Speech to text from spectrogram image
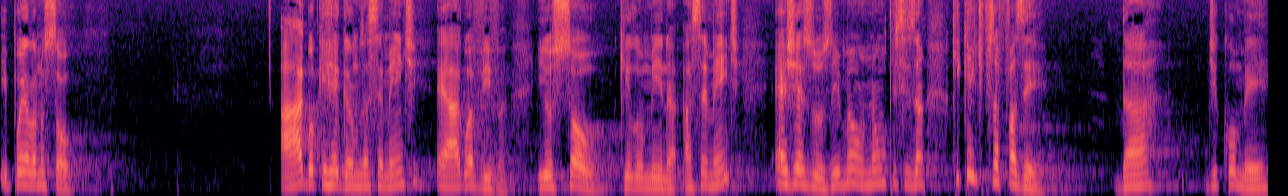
e põe ela no sol. A água que regamos a semente é a água viva. E o sol que ilumina a semente é Jesus. Irmão, não precisamos. O que, que a gente precisa fazer? Dar de comer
